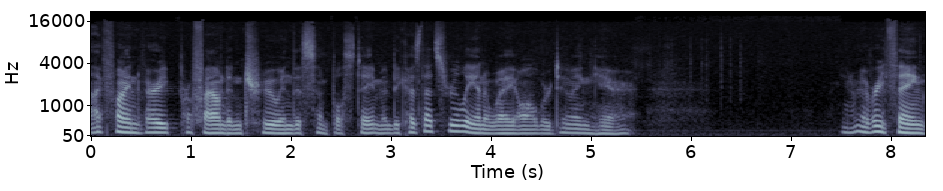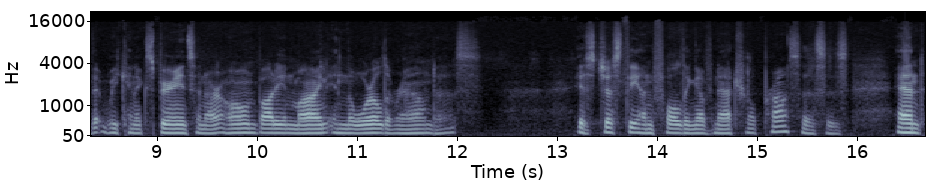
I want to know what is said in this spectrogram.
I find very profound and true in this simple statement because that's really, in a way, all we're doing here. You know, everything that we can experience in our own body and mind in the world around us is just the unfolding of natural processes. And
